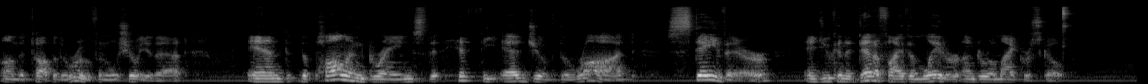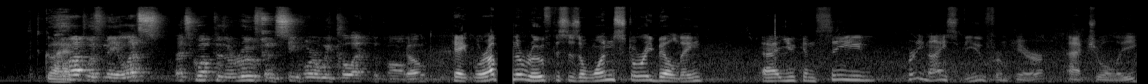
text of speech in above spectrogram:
on the top of the roof, and we'll show you that. And the pollen grains that hit the edge of the rod stay there, and you can identify them later under a microscope. Go ahead. Come up with me. Let's let's go up to the roof and see where we collect the pollen. Go. Okay, we're up on the roof. This is a one-story building. Uh, you can see pretty nice view from here, actually.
